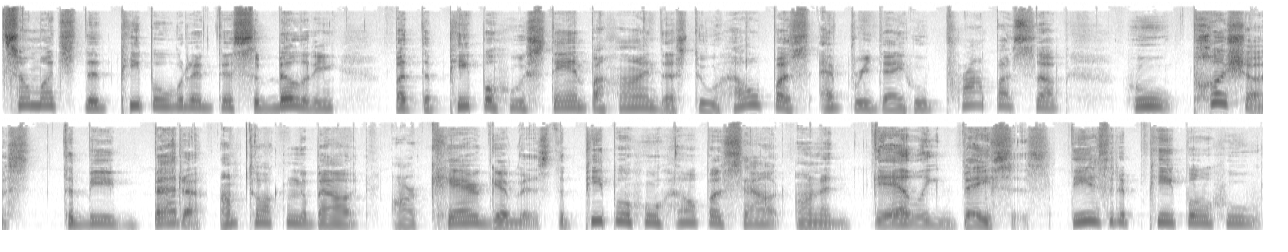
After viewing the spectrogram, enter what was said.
so much the people with a disability, but the people who stand behind us to help us every day, who prop us up, who push us to be better. I'm talking about our caregivers, the people who help us out on a daily basis. These are the people who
